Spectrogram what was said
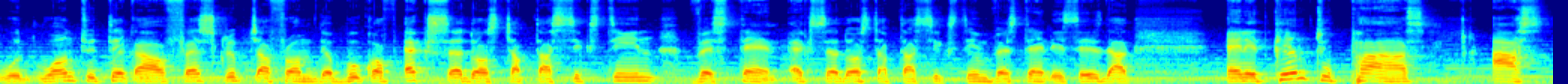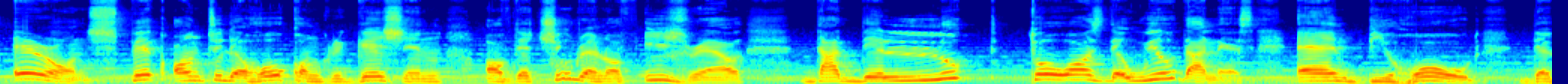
would want to take our first scripture from the book of Exodus, chapter 16, verse 10. Exodus, chapter 16, verse 10. It says that, And it came to pass as Aaron spake unto the whole congregation of the children of Israel, that they looked towards the wilderness, and behold, the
